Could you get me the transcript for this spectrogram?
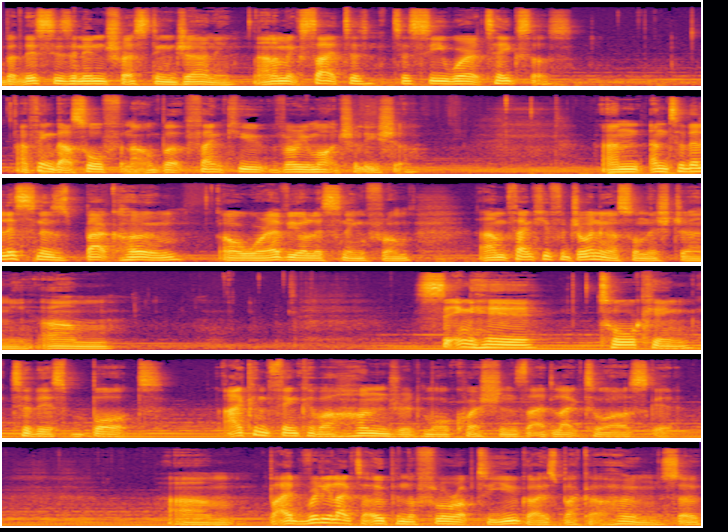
but this is an interesting journey, and I'm excited to, to see where it takes us. I think that's all for now, but thank you very much, Alicia. And, and to the listeners back home, or wherever you're listening from, um, thank you for joining us on this journey. Um, sitting here talking to this bot, I can think of a hundred more questions that I'd like to ask it. Um, but I'd really like to open the floor up to you guys back at home. So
